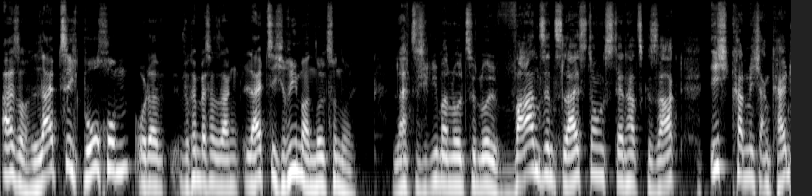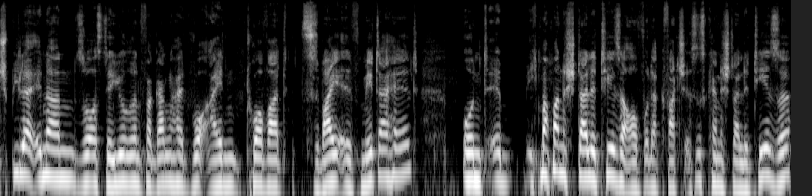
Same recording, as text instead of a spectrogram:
Also, Leipzig-Bochum oder wir können besser sagen, Leipzig-Riemann 0 zu 0. Leipzig-Riemann 0 zu 0. Wahnsinnsleistung, Stan hat es gesagt. Ich kann mich an kein Spiel erinnern, so aus der jüngeren Vergangenheit, wo ein Torwart zwei Elfmeter hält. Und äh, ich mache mal eine steile These auf, oder Quatsch, es ist keine steile These,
